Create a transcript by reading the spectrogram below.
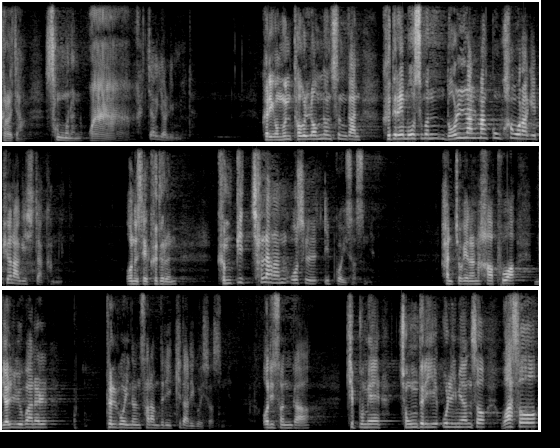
그러자 성문은 활짝 열립니다. 그리고 문턱을 넘는 순간 그들의 모습은 놀랄 만큼 황홀하게 변하기 시작합니다. 어느새 그들은 금빛 찬란한 옷을 입고 있었습니다. 한쪽에는 하프와 멸류관을 들고 있는 사람들이 기다리고 있었습니다. 어디선가 기쁨의 종들이 울리면서 와서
